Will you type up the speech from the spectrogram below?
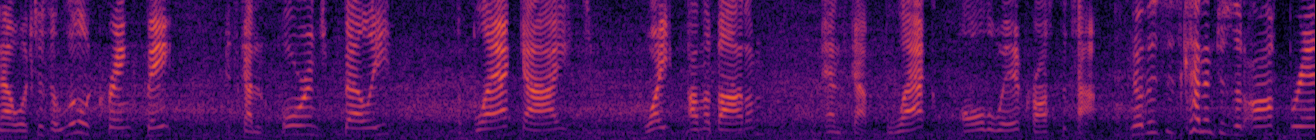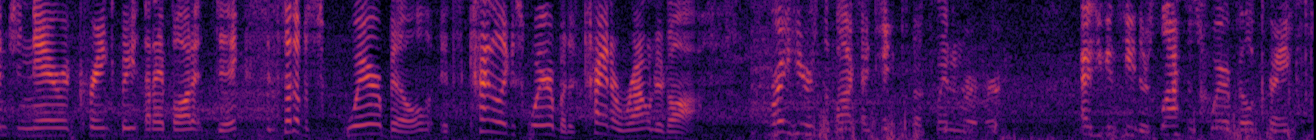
Now, it's just a little crankbait. It's got an orange belly, a black eye, it's white on the bottom, and it's got black all the way across the top. Now this is kind of just an off-brand generic crankbait that I bought at Dick's. Instead of a square bill, it's kind of like a square, but it's kind of rounded off. Right here is the box I take to the Clinton River. As you can see, there's lots of square bill cranks.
